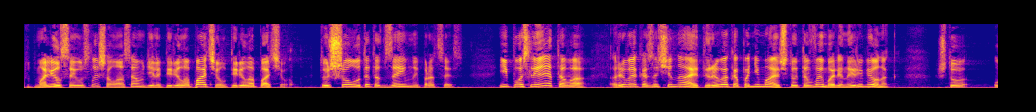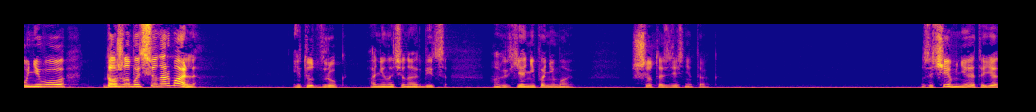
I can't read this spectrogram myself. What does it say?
Тут молился и услышал, а на самом деле перелопачивал, перелопачивал. То есть шел вот этот взаимный процесс. И после этого Ревека зачинает, и Ревека понимает, что это вымоленный ребенок, что у него должно быть все нормально. И тут вдруг они начинают биться. Он говорит, я не понимаю, что-то здесь не так. Зачем мне это? Я,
